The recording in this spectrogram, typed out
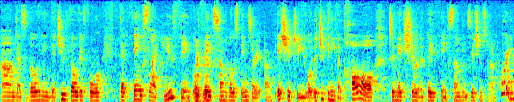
um, that's voting that you voted for that thinks like you think, or Mhm. thinks some of those things are, are of issue to you, or that you can even call to make sure that they think some of these issues are important,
